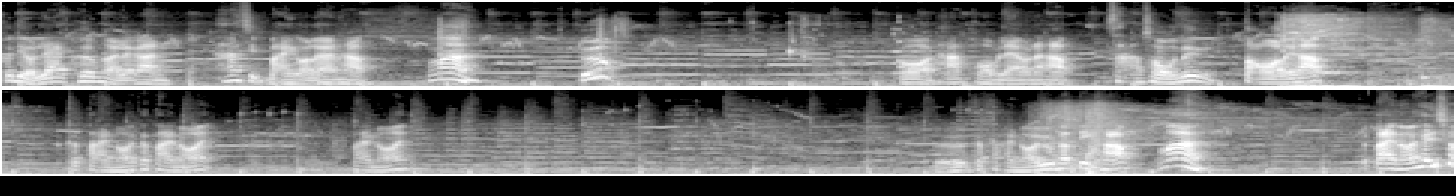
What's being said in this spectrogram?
ก็เดี๋ยวแลกเพิ่มหน่อยแล้วกัน 50 ใบก่อนแล้วกันครับ มาปึ๊บ ก็ถ้าพร้อมแล้วนะครับ3 2 1ต่อเลยครับ กระต่ายน้อยกระต่ายน้อยกระต่ายน้อยเออกระต่ายน้อยลูกนัตติครับ มากระต่ายน้อยให้โช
